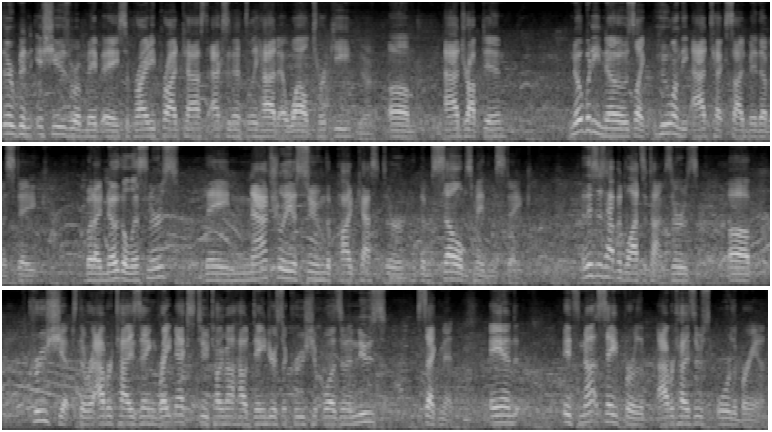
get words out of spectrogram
there have been issues where maybe a sobriety podcast accidentally had a wild turkey yeah. um, ad dropped in. Nobody knows like who on the ad tech side made that mistake, but I know the listeners. They naturally assume the podcaster themselves made the mistake, and this has happened lots of times. There's uh, cruise ships that were advertising right next to talking about how dangerous a cruise ship was in a news segment, and it's not safe for the advertisers or the brand.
